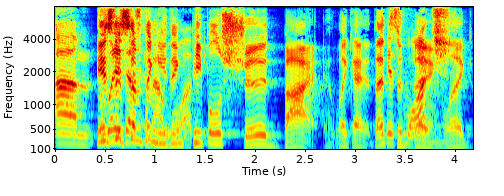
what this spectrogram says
right. Um, Is this something out, you think we'll people should buy? Like, I, that's the watch? thing. Like,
